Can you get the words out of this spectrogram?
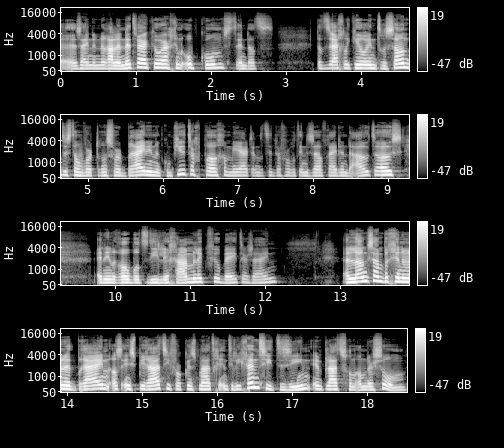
uh, zijn de neurale netwerken heel erg in opkomst. En dat, dat is eigenlijk heel interessant. Dus dan wordt er een soort brein in een computer geprogrammeerd. En dat zit bijvoorbeeld in de zelfrijdende auto's. En in robots die lichamelijk veel beter zijn. En langzaam beginnen we het brein als inspiratie voor kunstmatige intelligentie te zien in plaats van andersom.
